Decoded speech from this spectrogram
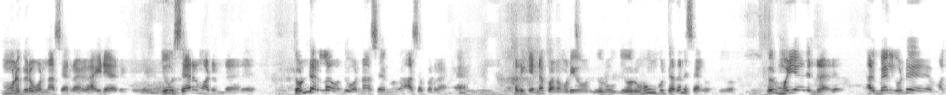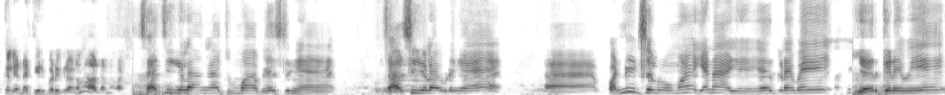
மூணு பேரும் ஒண்ணா சேர்றாங்க. ஐடியா இருக்கு. இவர் சேர மாட்டேன்றாரு. தொண்டர்லாம் வந்து ஒன்றா சேரணும்னு ஆசைப்படுறாங்க. அதுக்கு என்ன பண்ண முடியும்? இவர் இவர் ஊம் கொடுத்தா தானே சேர முடியும். இவர் முடியாதுன்றாரு. அது மேல் கொண்டு மக்கள் என்ன தீர்ப்பு எடுக்கிறாங்களோ அதான் சசிகலாங்க சும்மா வேஸ்ட்டுங்க சசிகலா விடுங்க. பன்னீர்செல்வமா? ஏன்னா ஏ- ஏற்கனவே ஏற்கனவே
